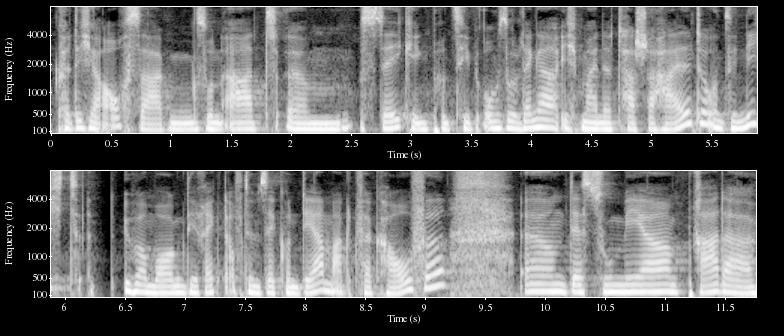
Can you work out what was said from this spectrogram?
Könnte ich ja auch sagen, so eine Art ähm, Staking-Prinzip. Umso länger ich meine Tasche halte und sie nicht übermorgen direkt auf dem Sekundärmarkt verkaufe, ähm, desto mehr Prada,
